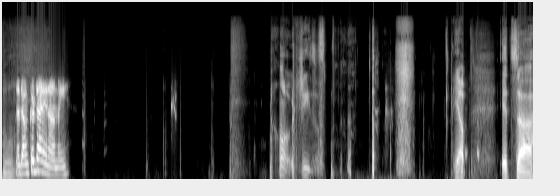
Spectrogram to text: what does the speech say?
Hmm. Now don't go dying on me. Oh Jesus. yep. It's uh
